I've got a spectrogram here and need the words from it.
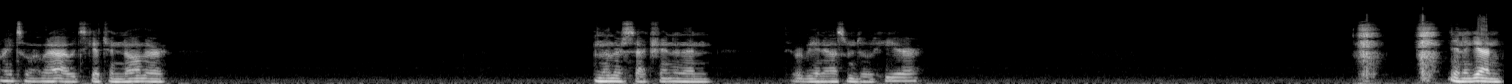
Right, so I would sketch another another section and then there would be an asymptote here and again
